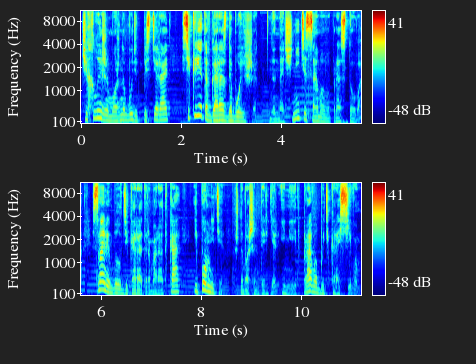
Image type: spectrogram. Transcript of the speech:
Чехлы же можно будет постирать. Секретов гораздо больше. Но начните с самого простого. С вами был декоратор Маратка. И помните, что ваш интерьер имеет право быть красивым.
